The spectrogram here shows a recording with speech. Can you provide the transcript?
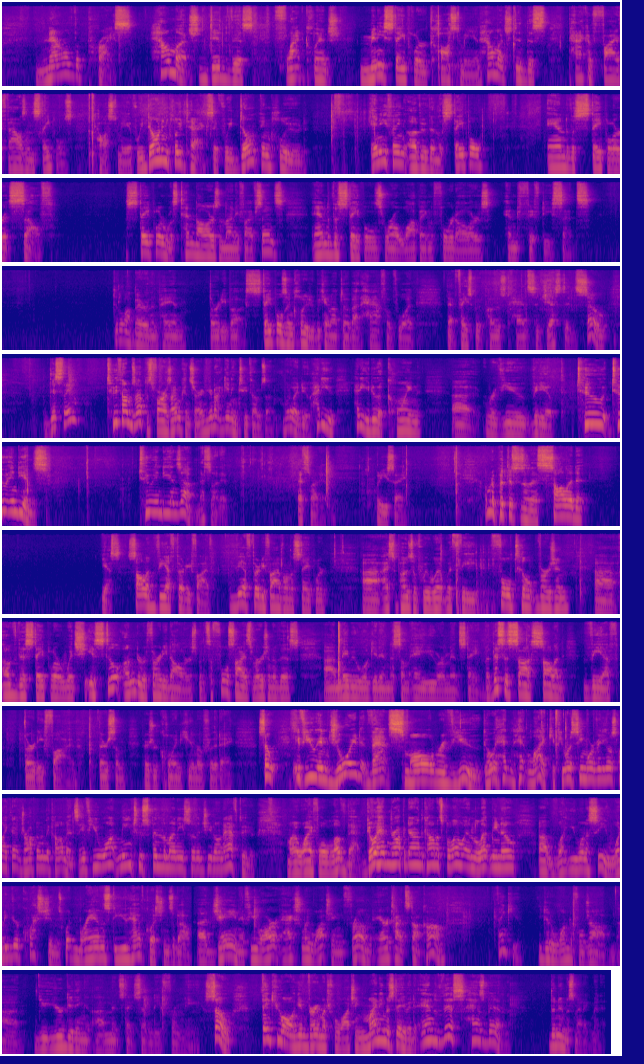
Now the price. How much did this flat clinch mini stapler cost me and how much did this pack of 5,000 staples cost me. If we don't include tax, if we don't include anything other than the staple and the stapler itself, the stapler was $10.95 and the staples were a whopping $4.50. Did a lot better than paying 30 bucks. Staples included, we came out to about half of what that Facebook post had suggested. So, this thing two thumbs up as far as I'm concerned. You're not getting two thumbs up. What do I do? How do you how do you do a coin uh, review video? Two two Indians. Two Indians up. That's not it. That's not it. What do you say? I'm going to put this as a solid, yes, solid VF35. VF35 on the stapler. Uh, I suppose if we went with the full tilt version uh, of this stapler, which is still under $30, but it's a full-size version of this, uh, maybe we'll get into some AU or mint state. But this is a solid VF 35. There's some there's your coin humor for the day. So if you enjoyed that small review, go ahead and hit like. If you want to see more videos like that, drop them in the comments. If you want me to spend the money so that you don't have to, my wife will love that. Go ahead and drop it down in the comments below and let me know uh, what you want to see. What are your questions? What brands do you have questions about? Uh, Jane, if you are actually watching from airtites.com, thank you. You did a wonderful job. Uh, you, are getting Mint State 70 from me. So, thank you all again very much for watching. My name is David, and this has been the Numismatic Minute.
